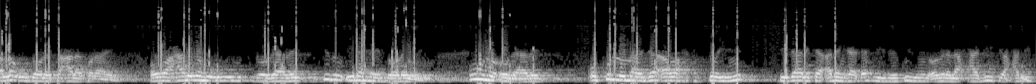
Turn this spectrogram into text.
ألا أدور تعالى كراهي هو عليه أغالي كذو إلهي دوري قول أغالي وكل ما جاء واحد السويمت في ذلك قد أحدث كل من ومن الحديث وحديث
